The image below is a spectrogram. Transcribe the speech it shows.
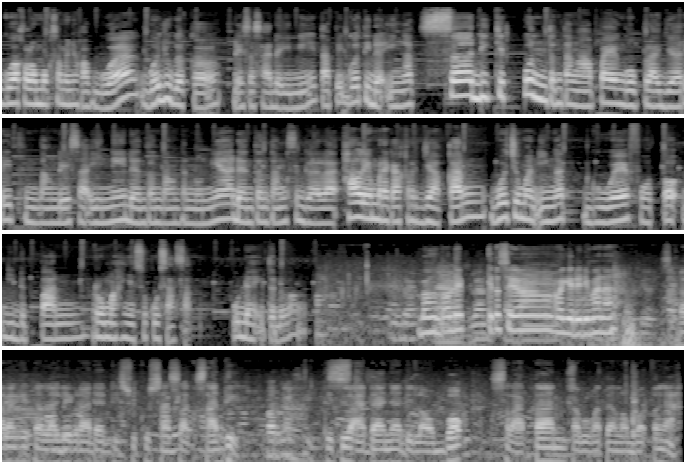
gue ke Lombok sama nyokap gue, gue juga ke Desa Sade ini, tapi gue tidak ingat sedikit pun tentang apa yang gue pelajari tentang desa ini dan tentang tenunnya dan tentang segala hal yang mereka kerjakan. Gue cuman ingat gue foto di depan rumahnya suku Sasak. Udah itu doang. Bang Tolip, kita sekarang lagi ada di mana? Sekarang kita lagi berada di suku Sasak Sadi. Itu adanya di Lombok Selatan, Kabupaten Lombok Tengah.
